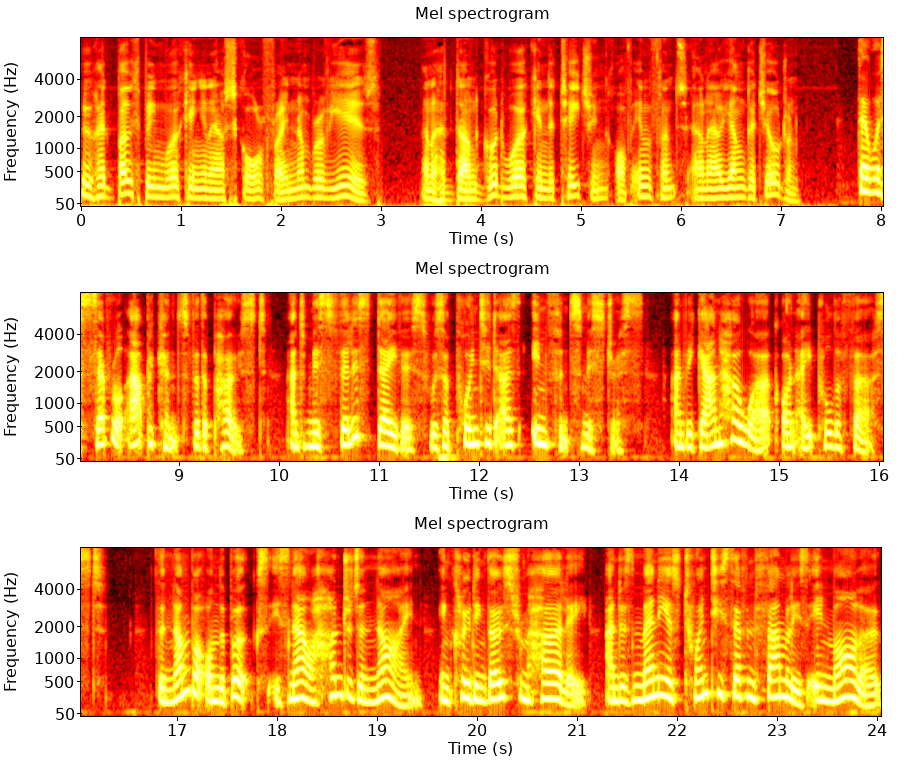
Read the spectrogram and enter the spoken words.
who had both been working in our school for a number of years and had done good work in the teaching of infants and our younger children. There were several applicants for the post, and Miss Phyllis Davis was appointed as infants mistress and began her work on April the 1st. The number on the books is now 109, including those from Hurley, and as many as 27 families in Marlow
